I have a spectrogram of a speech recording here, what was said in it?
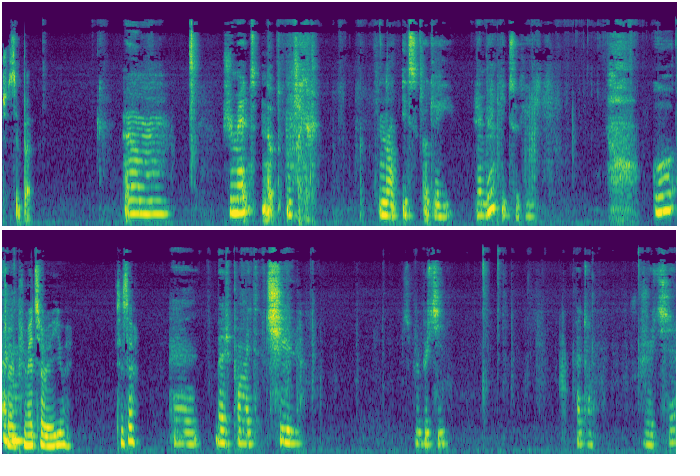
Je sais pas. Euh... Je vais mettre... Non, non, je rigole. Non, it's okay. J'aime bien it's okay. Oh, Tu attends. aurais pu mettre sur le i, ouais. C'est ça Euh, bah, je peux en mettre chill. C'est plus petit. Attends, je tire.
